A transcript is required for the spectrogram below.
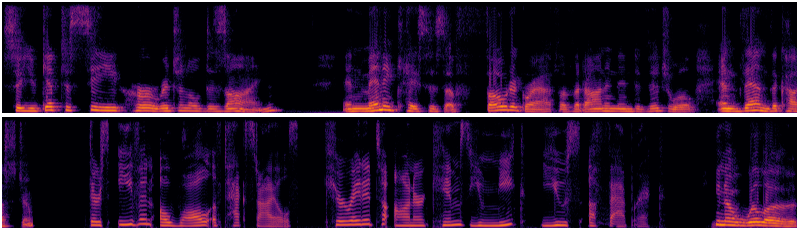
So you get to see her original design, in many cases, a photograph of it on an individual, and then the costume. There's even a wall of textiles curated to honor Kim's unique use of fabric. You know, Willa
